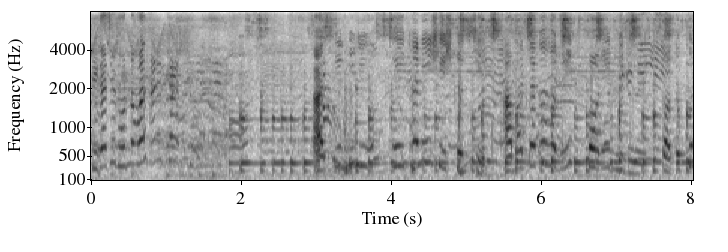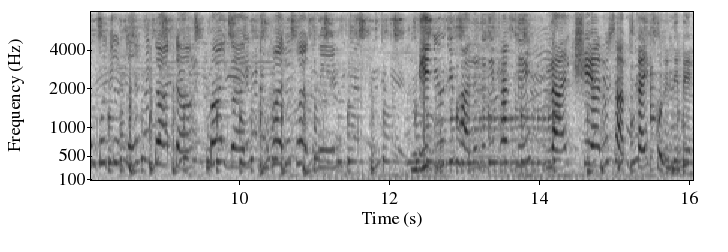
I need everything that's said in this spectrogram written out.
ঠিক আছে ধন্যবাদ। আজকের ভিডিও এইখানে শেষ করছি আবার দেখা হবে পরের ভিডিও ততক্ষণ পর্যন্ত টাটা বাই বাই ভালো থাকবেন ভিডিওটি ভালো লেগে থাকলে লাইক শেয়ার ও সাবস্ক্রাইব করে দেবেন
